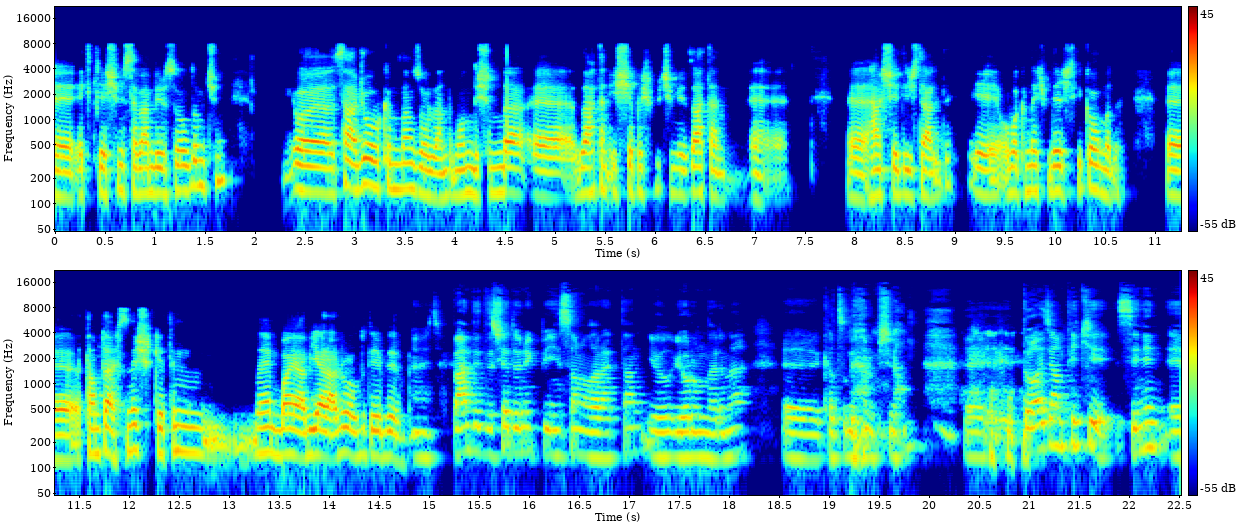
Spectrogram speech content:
etkileşimi seven birisi olduğum için e, sadece o bakımdan zorlandım. Onun dışında e, zaten iş yapış biçimi zaten e, e, her şey dijitaldi. E, o bakımda hiçbir değişiklik olmadı. E, tam tersinde şirketin bayağı bir yararı oldu diyebilirim. Evet. Ben de dışa dönük bir insan olaraktan yorumlarına e, katılıyorum şu an. E, Doğacan peki senin e,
